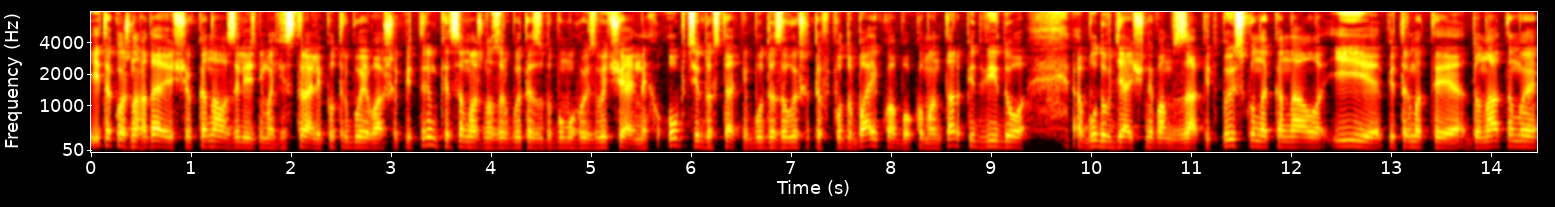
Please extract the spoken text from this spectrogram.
І також нагадаю, що канал Залізні магістралі потребує вашої підтримки. Це можна зробити за допомогою звичайних опцій. Достатньо буде залишити вподобайку або коментар під відео. Буду вдячний вам за підписку на канал і підтримати донатами.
